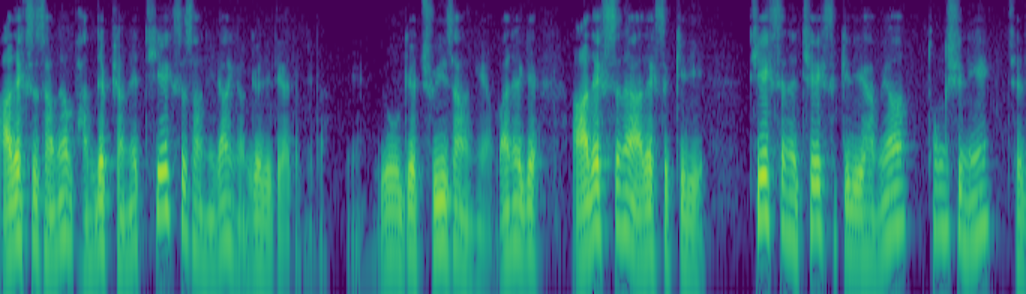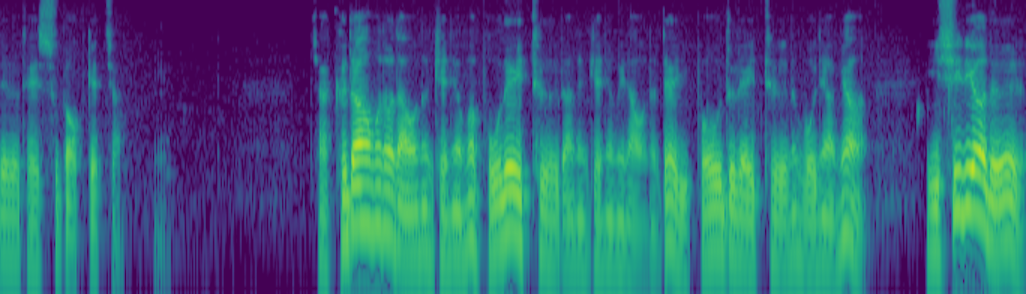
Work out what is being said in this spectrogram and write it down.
RX선은 반대편에 TX선이랑 연결이 돼야 됩니다. 이게 예, 주의사항이에요. 만약에 RX는 RX끼리, TX는 TX끼리 하면 통신이 제대로 될 수가 없겠죠. 예. 자, 그 다음으로 나오는 개념은 보레이트라는 개념이 나오는데 이 보드레이트는 뭐냐면 이 시리얼을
